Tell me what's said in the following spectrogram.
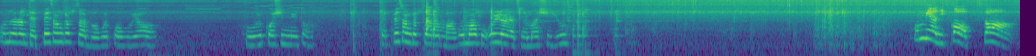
오늘은 대패 삼겹살 먹을 거고요. 구울 것입니다. 대패 삼겹살은 마구마구 올려야 제맛이죠. 혼미야 니거 없어.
